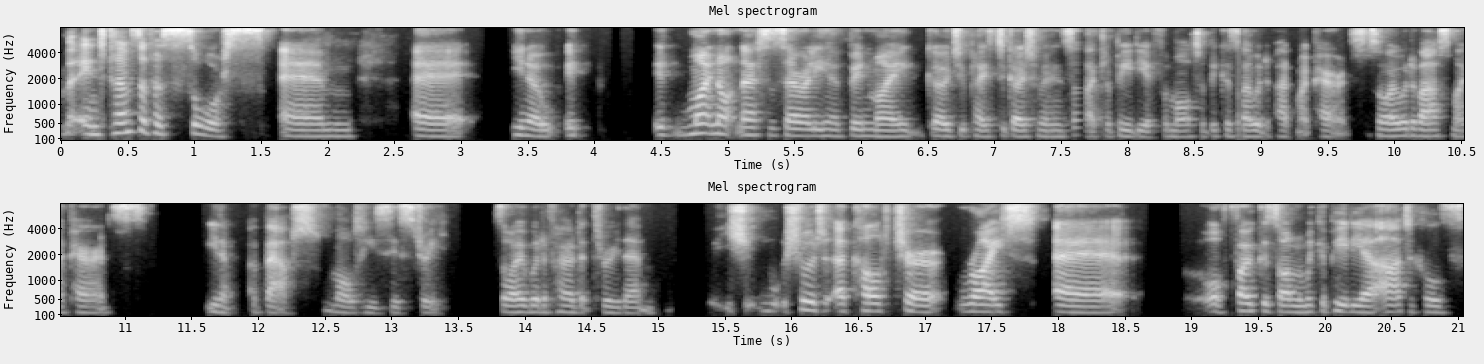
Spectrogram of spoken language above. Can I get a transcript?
but in terms of a source, um, uh, you know, it it might not necessarily have been my go-to place to go to an encyclopedia for Malta because I would have had my parents. So I would have asked my parents, you know, about Maltese history. So I would have heard it through them. Should a culture write uh, or focus on Wikipedia articles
